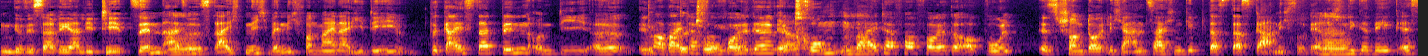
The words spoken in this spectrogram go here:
ein gewisser Realitätssinn. Also mhm. es reicht nicht, wenn ich von meiner Idee begeistert bin und die äh, immer weiter verfolge, betrunken mhm. weiterverfolge, obwohl es schon deutliche Anzeichen gibt, dass das gar nicht so der mhm. richtige Weg ist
